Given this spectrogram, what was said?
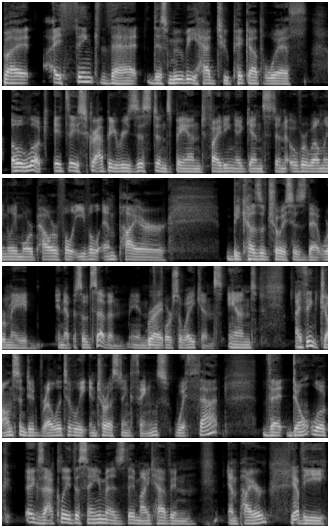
but I think that this movie had to pick up with oh, look, it's a scrappy resistance band fighting against an overwhelmingly more powerful evil empire because of choices that were made in episode seven in right. Force Awakens. And I think Johnson did relatively interesting things with that that don't look exactly the same as they might have in Empire. Yep. The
